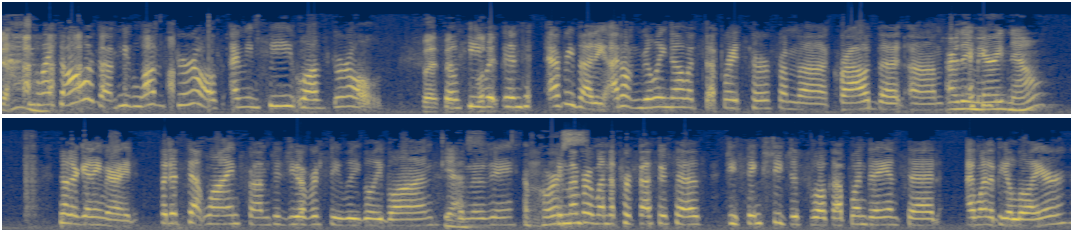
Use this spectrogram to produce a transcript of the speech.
he liked all of them. He loves girls. I mean, he loves girls. but, So but he let was into everybody. I don't really know what separates her from the crowd, but um Are I they think- married now? No, they're getting married. But it's that line from Did you ever see Legally Blonde? Yes. The movie? Of course. Remember when the professor says, "Do you think she just woke up one day and said, I want to be a lawyer?"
